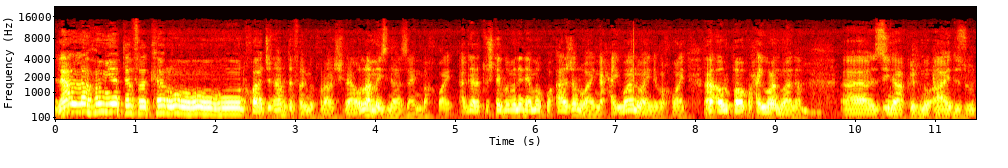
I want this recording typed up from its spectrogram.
لعلهم يتفكرون. خوا جناب دفر من القرآن شفاء والله ما يزنا زين بخواي أقل تشتك بمن دي أمكو أجل واينا حيوان واينا بخواي أوروبا وكو حيوان وأنا زیناکردن و ئاید زود.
